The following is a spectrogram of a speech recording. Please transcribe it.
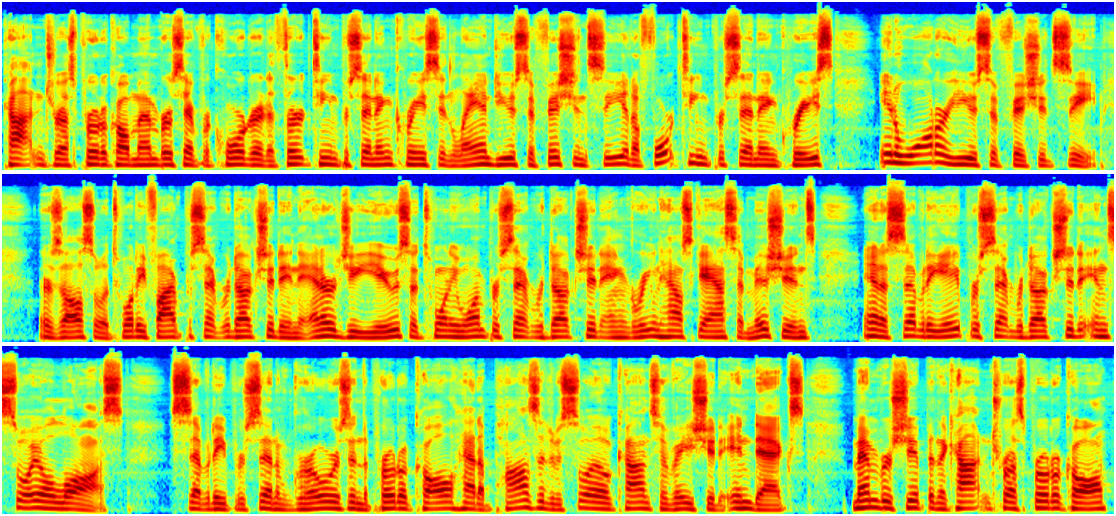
Cotton Trust Protocol members have recorded a 13% increase in land use efficiency and a 14% increase in water use efficiency. There's also a 25% reduction in energy use, a 21% reduction in greenhouse gas emissions, and a 78% reduction in soil loss. 70% of growers in the protocol had a positive soil conservation index. Membership in the Cotton Trust Protocol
